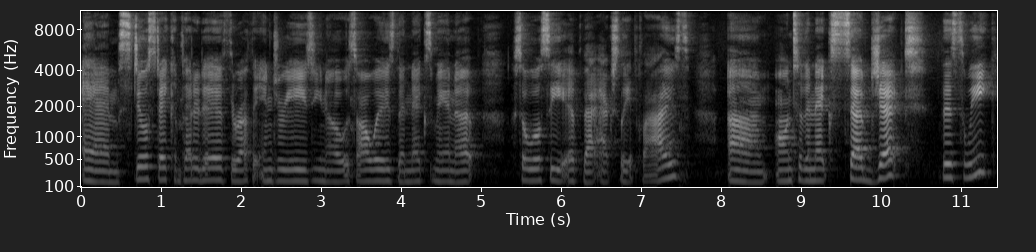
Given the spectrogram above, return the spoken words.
and still stay competitive throughout the injuries. You know, it's always the next man up. So we'll see if that actually applies. Um, on to the next subject this week.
